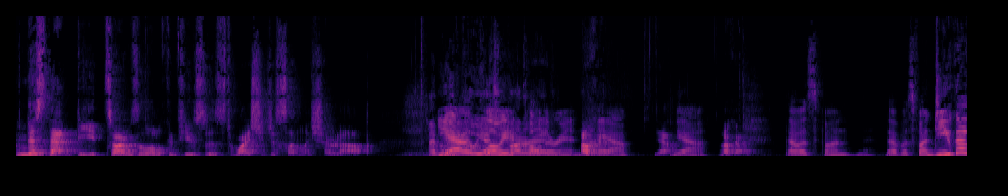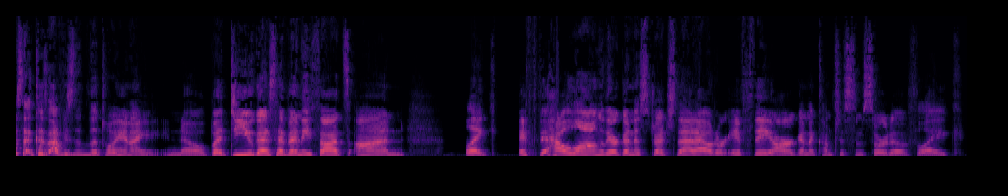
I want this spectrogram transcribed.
missed that beat, so I was a little confused as to why she just suddenly showed up. I yeah, Chloe, Chloe had called her in. Okay. Yeah. Yeah. Yeah. Okay. That was fun. That was fun. Do you guys, because obviously Latoya and I know, but do you guys have any thoughts on, like, if how long they're going to stretch that out, or if they are going to come to some sort of like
